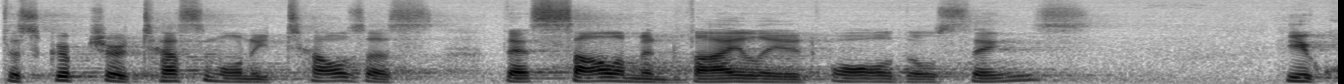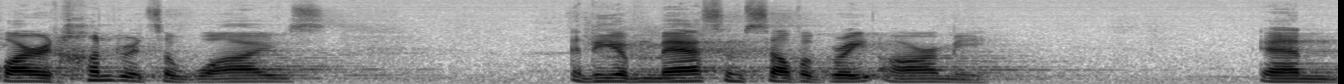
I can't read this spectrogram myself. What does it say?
the scripture testimony tells us that Solomon violated all those things. He acquired hundreds of wives and he amassed himself a great army. And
